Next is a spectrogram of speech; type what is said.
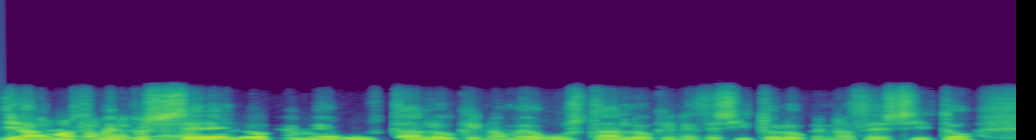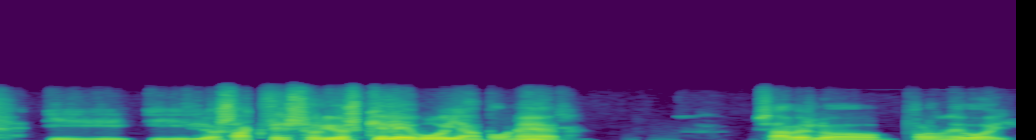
ya más o menos sé lo que me gusta, lo que no me gusta, lo que necesito, lo que no necesito y, los accesorios que le voy a poner. ¿Sabes lo, por dónde voy?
